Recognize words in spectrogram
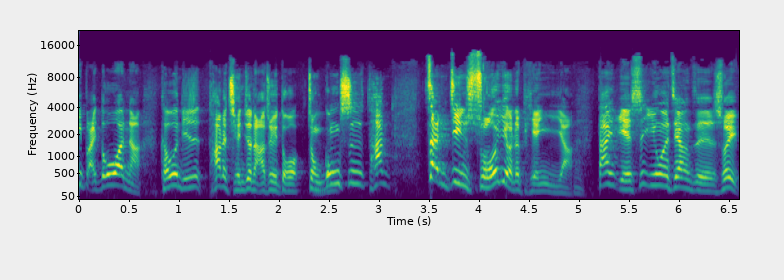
一百多万呐，可问题是他的钱就拿最多，总公司它占尽所有的便宜啊，但也是因为这样子，所以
